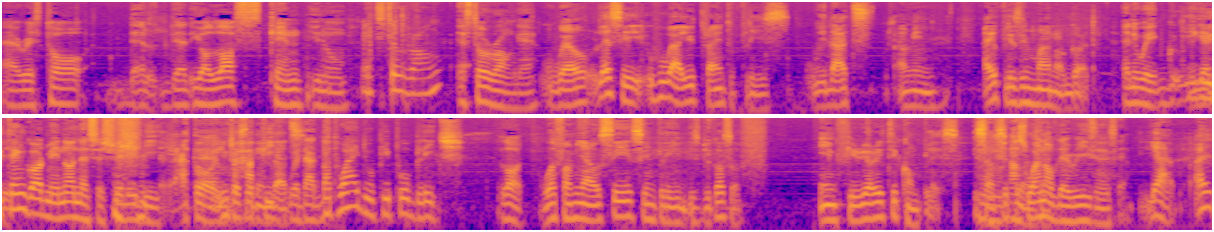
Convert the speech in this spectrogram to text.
uh, restore the, the, your lost skin, you know, it's still wrong it's still wrong. Eh? Well, let's see. who are you trying to please with that? I mean, are you pleasing man or God? Anyway, g- You you, think God may not necessarily be At all um, interested in that. with that. But why do people bleach, Lord? Well, for me, I would say simply it's because of inferiority complex. It's as Mm, simple as as one that. of the reasons. eh? Yeah, I,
